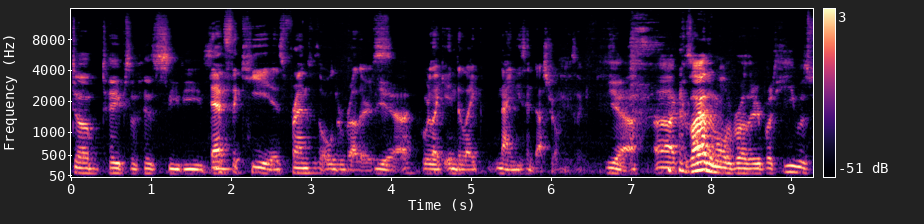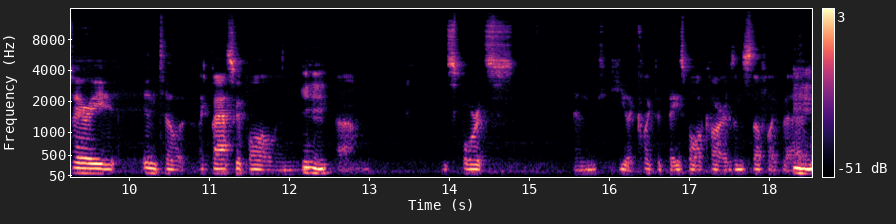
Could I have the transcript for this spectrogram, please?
dub tapes of his CDs. That's the key. Is friends with older brothers. yeah. Who are like into like '90s industrial music. Yeah, because I had an older brother, but he was very into like basketball and hmm um, and sports, and he like collected baseball cards and stuff like that. hmm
